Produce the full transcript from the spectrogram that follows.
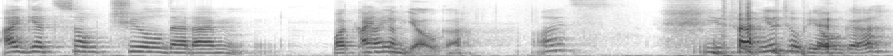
I get so chill that I'm. what kind of need- yoga Oh, it's YouTube, YouTube yoga.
